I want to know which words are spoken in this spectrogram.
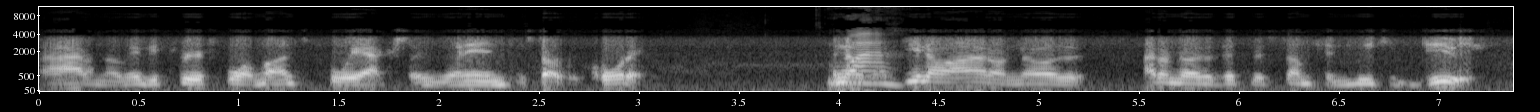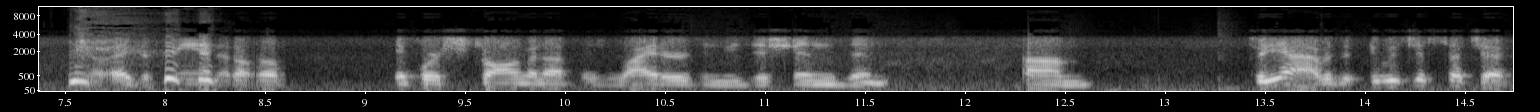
I don't know, maybe three or four months before we actually went in to start recording. And Wow. like, you know, I don't know that. I don't know that this is something we can do. You know, as a band, I don't know if, if we're strong enough as writers and musicians, and um, so yeah, it was. It was just such a.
